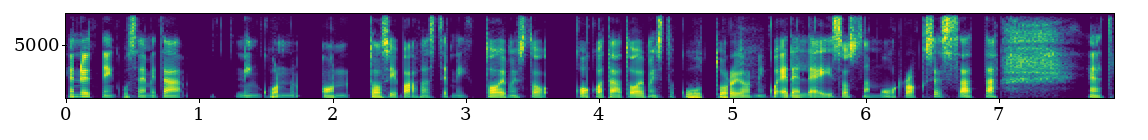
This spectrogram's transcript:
ja nyt niin kuin se, mitä niin kuin on tosi vahvasti, niin toimisto, koko tämä toimistokulttuuri on niin kuin edelleen isossa murroksessa, että, että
